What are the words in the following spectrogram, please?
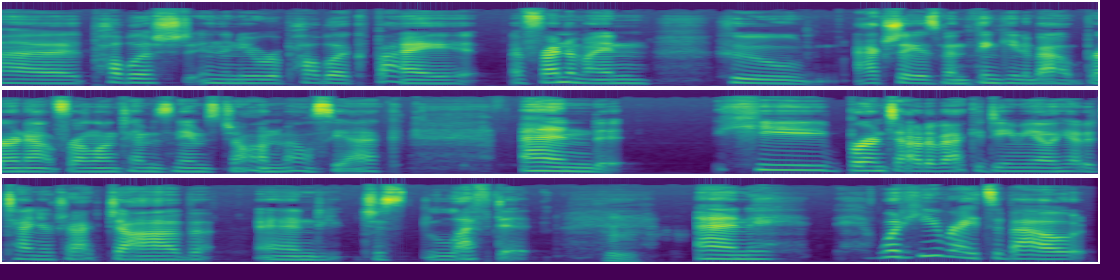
uh, published in the New Republic by a friend of mine who actually has been thinking about burnout for a long time. His name's John Malesic, and he burnt out of academia. He had a tenure track job and just left it. And what he writes about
